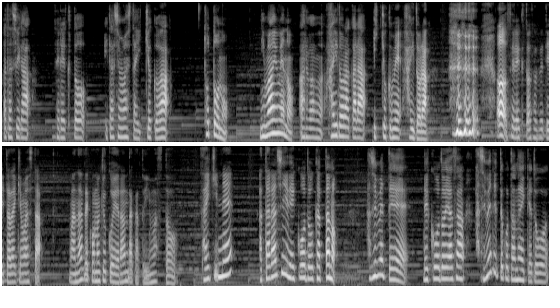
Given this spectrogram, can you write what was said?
私がセレクトいたしました一曲は、トトの2枚目のアルバム、ハイドラから1曲目、ハイドラ をセレクトさせていただきました。まあなぜこの曲を選んだかと言いますと、最近ね、新しいレコードを買ったの。初めてレコード屋さん、初めてってことはないけど、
